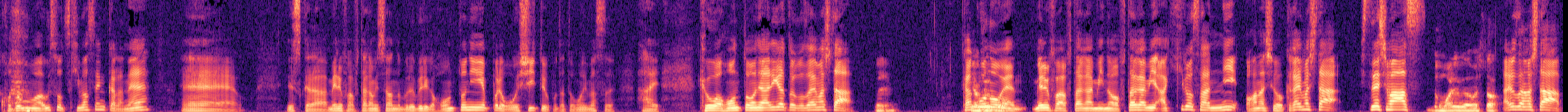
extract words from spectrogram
子供は嘘つきませんからね、ええですからメルファ二上さんのブルーベリーが本当にやっぱり美味しいということだと思います。はい。今日は本当にありがとうございました。え観光農園メルファ二上の二上明宏さんにお話を伺いました。失礼します。どうもありがとうございました。ありがとうございました。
